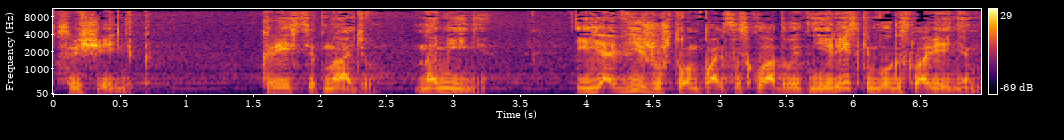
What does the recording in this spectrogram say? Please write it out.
священник, крестит Надю на мине, и я вижу, что он пальцы складывает не еврейским благословением,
